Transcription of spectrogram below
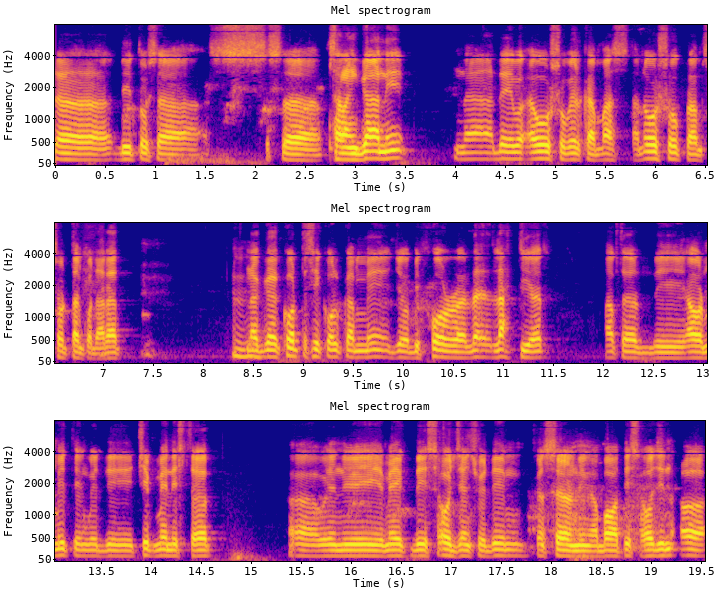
uh, dito sa, sa Sarangani na they were also welcome us and also from Sultan Kudarat. Nag-courtesy call kami jo, before uh, la- last year after the our meeting with the Chief Minister uh, when we make this audience with him concerning about this holding, uh,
